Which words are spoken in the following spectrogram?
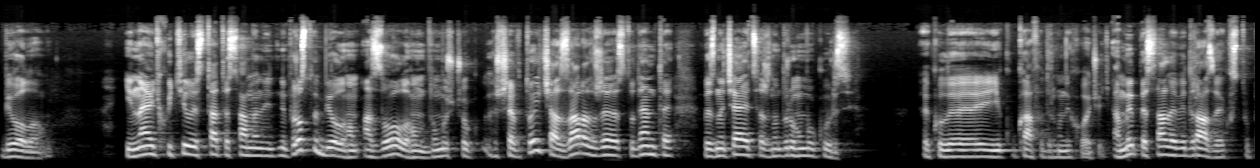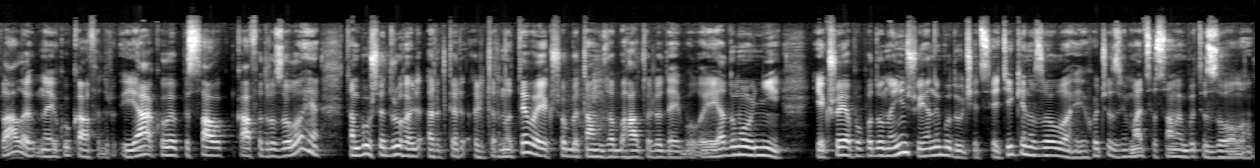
біологом. І навіть хотіли стати саме не просто біологом, а зоологом, тому що ще в той час зараз вже студенти визначаються ж на другому курсі коли яку кафедру вони хочуть. А ми писали відразу, як вступали, на яку кафедру. І я, коли писав кафедру зоології, там був ще друга альтернатива, якщо би там забагато людей було. І я думав, ні, якщо я попаду на іншу, я не буду вчитися, я тільки на зоології. Я хочу займатися саме бути зоологом.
